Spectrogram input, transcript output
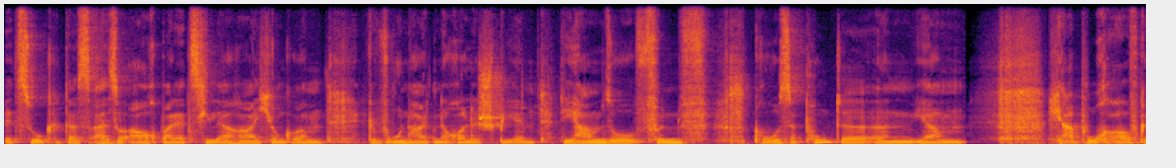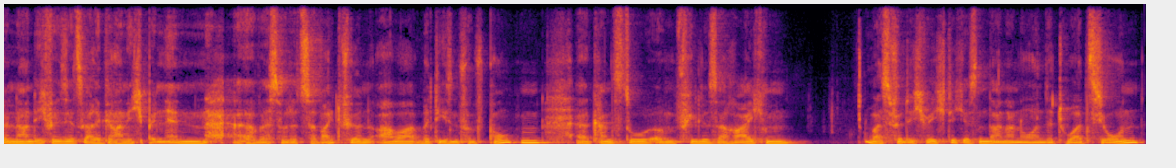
Bezug, dass also auch bei der Zielerreichung ähm, Gewohnheiten eine Rolle spielen. Die haben so fünf große Punkte in ihrem ja, Buch aufgenannt. Ich will sie jetzt alle gar nicht benennen, aber es würde zu weit führen. Aber mit diesen fünf Punkten äh, kannst du ähm, vieles erreichen, was für dich wichtig ist in deiner neuen Situation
